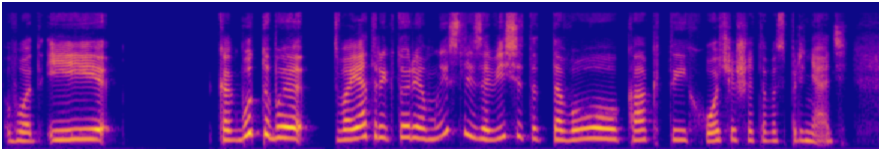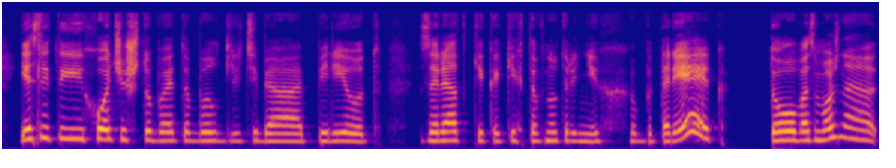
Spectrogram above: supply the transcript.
Вот, и как будто бы твоя траектория мысли зависит от того, как ты хочешь это воспринять. Если ты хочешь, чтобы это был для тебя период зарядки каких-то внутренних батареек, то, возможно,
